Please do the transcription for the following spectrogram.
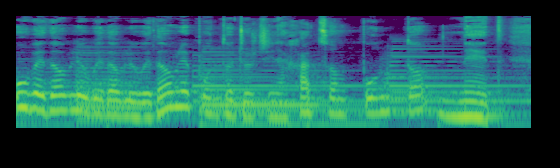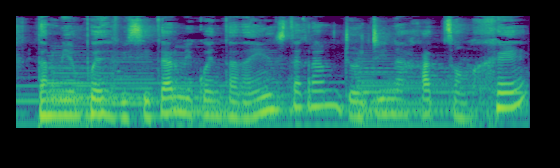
www.georginahudson.net. También puedes visitar mi cuenta de Instagram, Georgina Hudson G,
